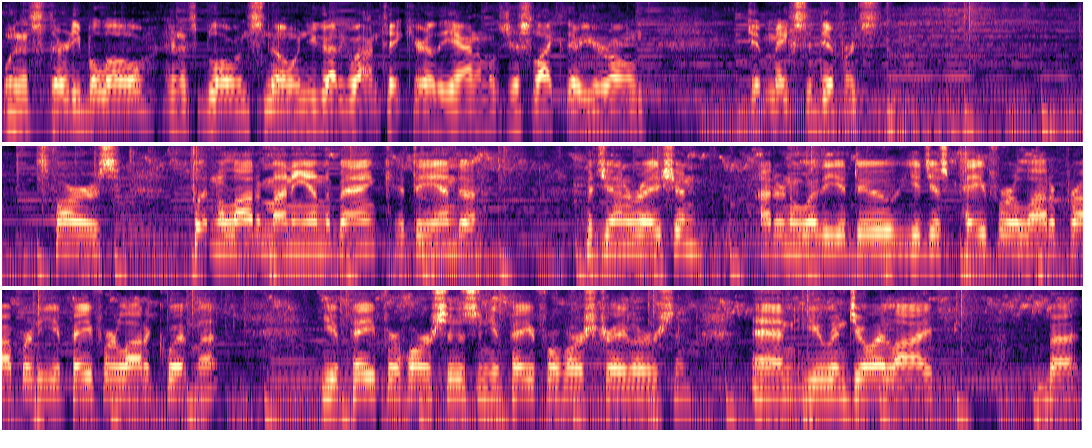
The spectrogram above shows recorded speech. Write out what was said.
when it's 30 below and it's blowing snow and you got to go out and take care of the animals just like they're your own, it makes a difference. As far as putting a lot of money in the bank at the end of a generation, I don't know whether you do. You just pay for a lot of property, you pay for a lot of equipment, you pay for horses and you pay for horse trailers and, and you enjoy life. But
